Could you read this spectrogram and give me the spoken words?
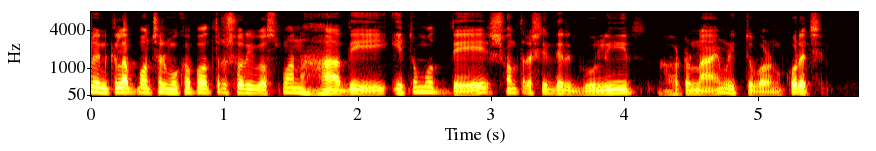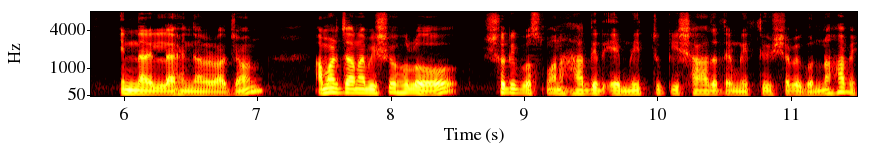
ইনকলাব মঞ্চের মুখপাত্র শরীফ ওসমান হাদি ইতিমধ্যে সন্ত্রাসীদের গুলির ঘটনায় মৃত্যুবরণ করেছেন। ইন্নারিল্লাহ রাজন আমার জানা বিষয় হলো শরীফ ওসমান হাদির এই মৃত্যু কি শাহাদাতের মৃত্যু হিসাবে গণ্য হবে?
